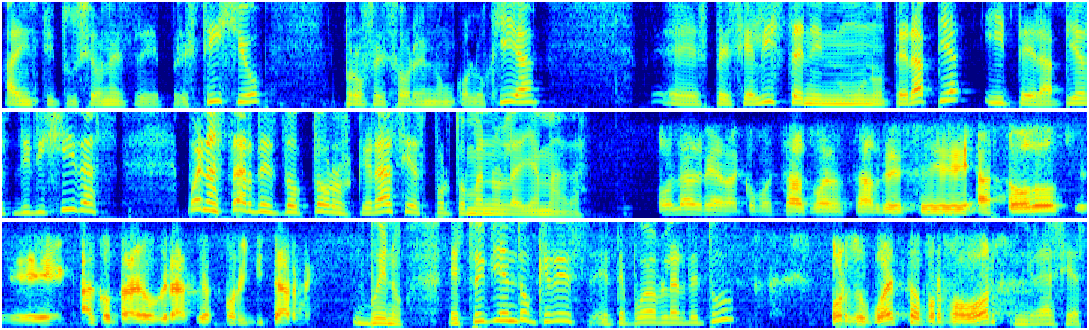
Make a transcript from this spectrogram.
a instituciones de prestigio, profesor en oncología, especialista en inmunoterapia y terapias dirigidas. Buenas tardes, doctor. Gracias por tomarnos la llamada. Hola Adriana, ¿cómo estás? Buenas tardes eh, a todos. Eh, al contrario, gracias por invitarme. Bueno, estoy viendo que eres, ¿te puedo hablar de tú? Por supuesto, por favor. Gracias.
